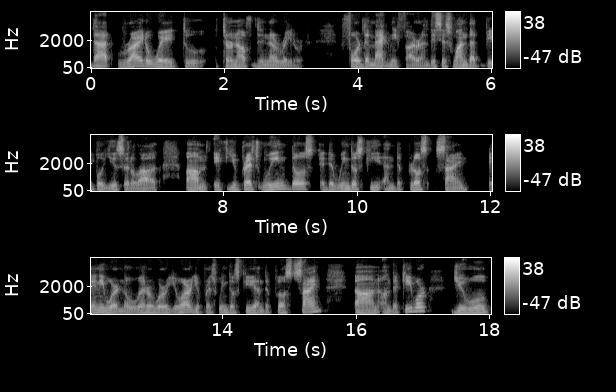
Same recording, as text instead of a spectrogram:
that right away to turn off the narrator. For the magnifier, and this is one that people use it a lot. Um, if you press Windows, uh, the Windows key and the plus sign anywhere, no matter where you are, you press Windows key and the plus sign on, on the keyboard, you will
